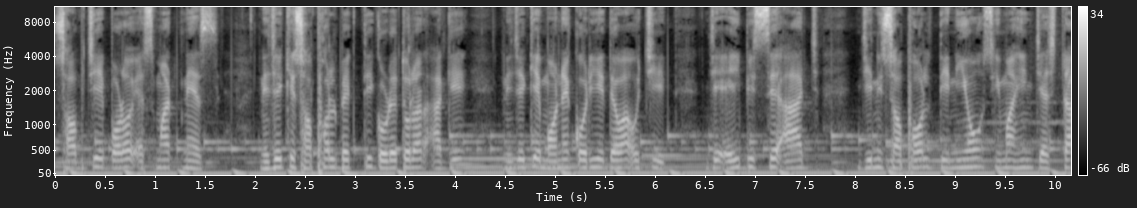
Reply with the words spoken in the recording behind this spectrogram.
সবচেয়ে বড় স্মার্টনেস নিজেকে সফল ব্যক্তি গড়ে তোলার আগে নিজেকে মনে করিয়ে দেওয়া উচিত যে এই বিশ্বে আজ যিনি সফল, তিনিও সীমাহীন চেষ্টা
